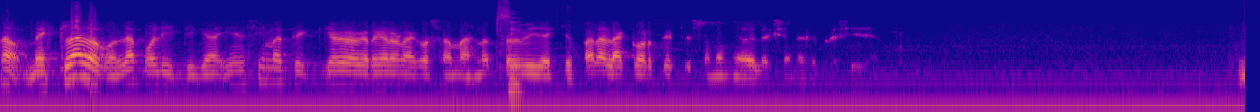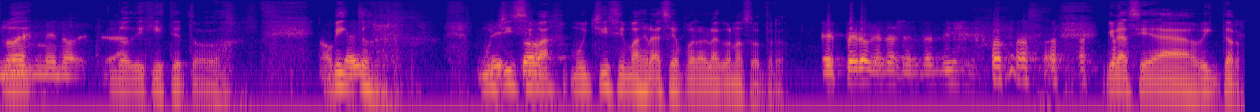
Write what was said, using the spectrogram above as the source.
No, mezclado con la política, y encima te quiero agregar una cosa más. No te olvides que para la Corte este es un año de elecciones de presidente. No es menor. Lo dijiste todo. Víctor. Muchísimas, muchísimas gracias por hablar con nosotros. Espero que te hayas entendido. gracias, Víctor.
